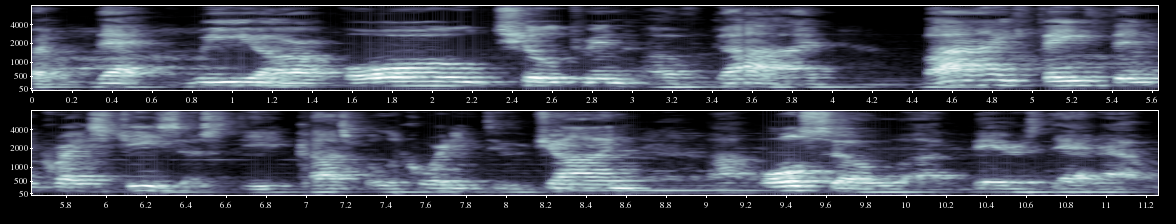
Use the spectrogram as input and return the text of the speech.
but that we are all children of God by faith in Christ Jesus. The gospel according to John uh, also uh, bears that out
